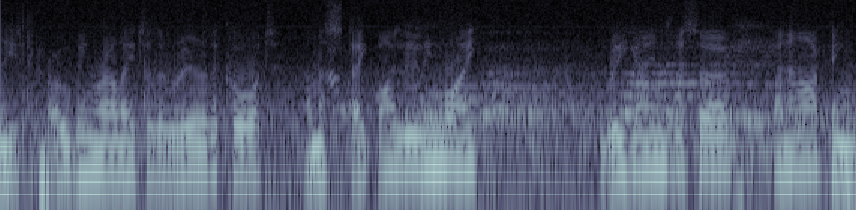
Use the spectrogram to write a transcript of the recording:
these probing rally to the rear of the court. A mistake by Li Ling Wei. Regains the serve for Han Ai Ping.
